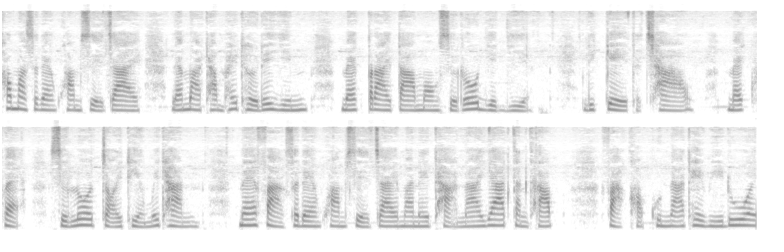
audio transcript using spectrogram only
เข้ามาแสดงความเสียใจ และมาทำให้เธอได้ยิ้ม แม็กปลายตามองสิโรธเหยียดเหยียด ลิเกแต่เช้า แม็กแควะสิโลดจ่อยเถียงไม่ทัน แม่ฝากแสดงความเสียใจมาในฐานะญาติกันครับ ฝากขอบคุณน้าเทวีด้วย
